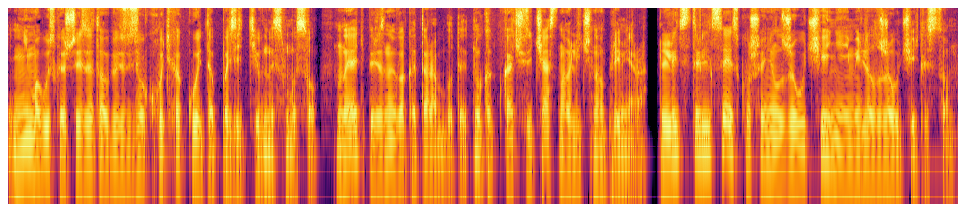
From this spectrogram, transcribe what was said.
Не могу сказать, что из этого взял хоть какой-то позитивный смысл. Но я теперь знаю, как это работает. Ну, как в качестве частного личного примера. Лилит стрельца искушение лжеучениями или лжеучительством.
